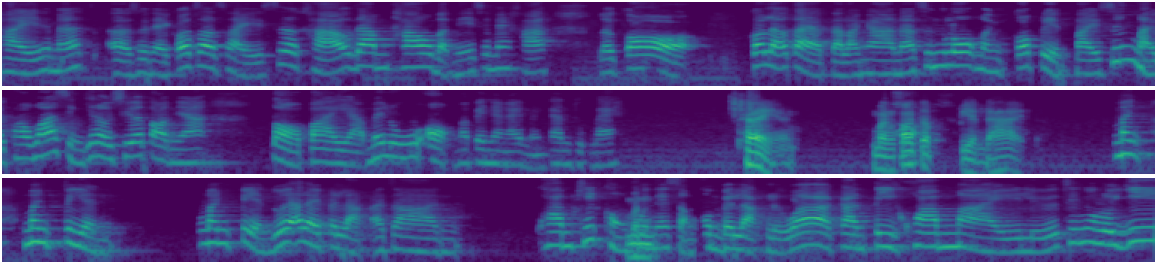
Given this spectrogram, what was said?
ไทยใช่ไหมเอ่อส่วนใหญ่ก็จะใส่เสื้อขาวดำเทาแบบนี้ใช่ไหมคะ แล้วก็ ก็แล้วแต่แต่ละงานนะ ซึ่งโลกมันก็เปลี่ยนไป ซึ่งหมายความว่าสิ่งที่เราเชื่อตอนเนี้ย ต่อไปอะ ไม่รู้ออกมาเป็นยังไงเหมือนกันถูกไหมใช่ครับมันก็จะเปลี่ยนได้ มันมันเปลี่ยนมันเปลี่ยนด้วยอะไรเป็นหลักอาจารย์ ความคิดของมัคนนในสังคมเป็นหลัก หรือว่าการตีความใหม่หรือเทคโนโลยี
